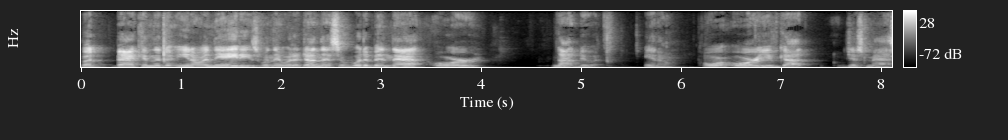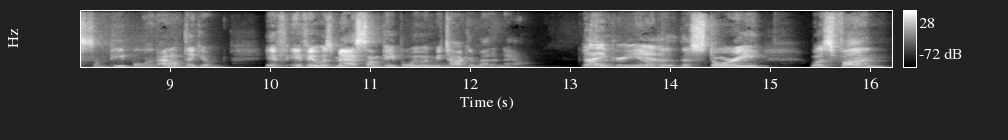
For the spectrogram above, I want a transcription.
But back in the you know in the '80s when they would have done this, it would have been that or not do it. You know, or or you've got just masks some people, and I don't think it. If if it was masks some people, we wouldn't be talking about it now. I agree, You yeah. know, the, the story was fun.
